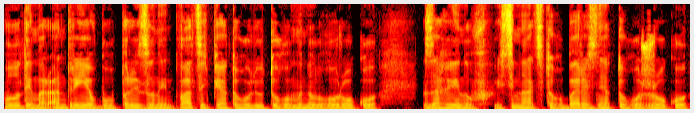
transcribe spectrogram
Володимир Андрієв був призваний 25 лютого минулого року. Загинув 18 березня того ж року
